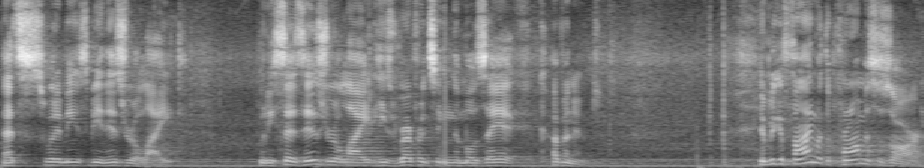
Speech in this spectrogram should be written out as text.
That's what it means to be an Israelite. When he says Israelite, he's referencing the Mosaic covenant. And we can find what the promises are.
